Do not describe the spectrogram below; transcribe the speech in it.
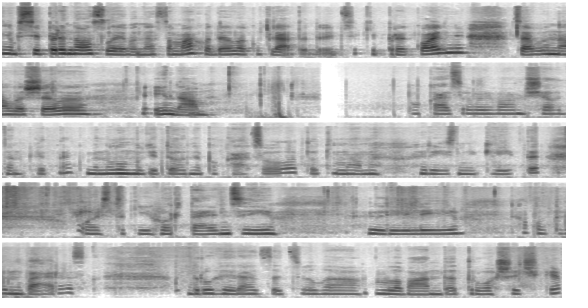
Всі приносили, і вона сама ходила купляти. Дивіться, які прикольні. Це вона лишила і нам. Показую вам ще один квітник. В минулому відео не показувала. Тут у мами різні квіти. Ось такі гортензії, лілії, один вереск. Другий раз зацвіла лаванда трошечки.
